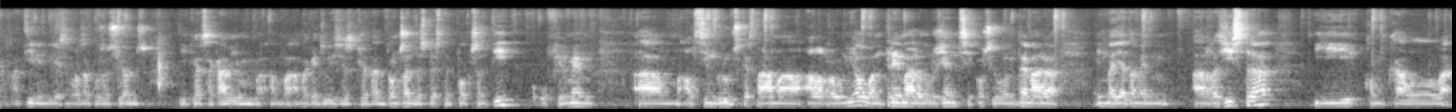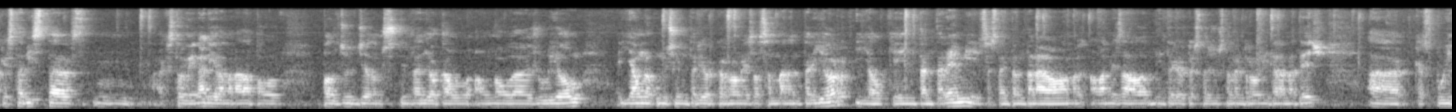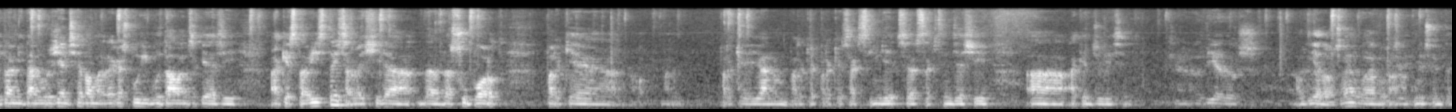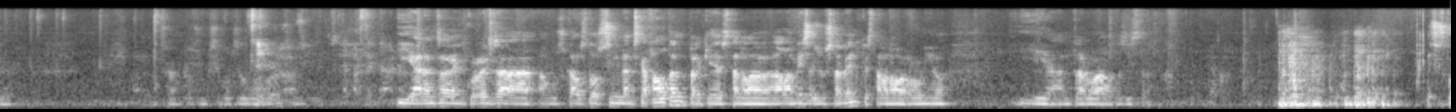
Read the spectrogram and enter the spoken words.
es retirin les acusacions i que s'acabi amb, amb, amb aquests judicis que d'11 anys després té poc sentit. Ho firmem um, els cinc grups que estàvem a, a la reunió, ho entrem ara d'urgència, o sigui, ho entrem ara immediatament a registre, i com que el, aquesta vista mm, extraordinària demanada pel, pel jutge doncs, tindrà lloc el, el 9 de juliol, hi ha una comissió interior que reuneix la setmana anterior i el que intentarem, i s'està intentant ara a la, a la mesa d'interior que està justament reunit ara mateix, eh, que es pugui tramitar d'urgència de manera que es pugui votar abans que hi hagi aquesta vista i serveixi de, de, de suport perquè, perquè, ja no, perquè, perquè s'extingeixi uh, aquest judici. El dia 2 el dia 2, eh, la, la comissió Interior. I ara ens anem corrents a, a buscar els dos signants que falten perquè estan a la, a la mesa justament, que estaven a la reunió i a entrar-ho al registre. Això és.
